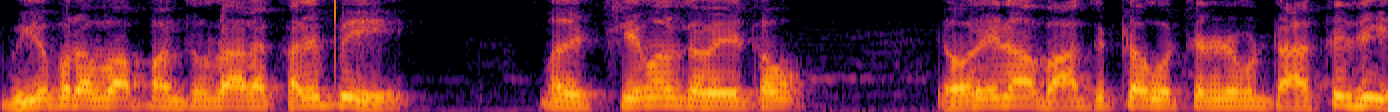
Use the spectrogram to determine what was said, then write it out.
బియ్యపు రవ్వ పంచదార కలిపి మరి చీమలకు వేయటం ఎవరైనా వాకిట్లోకి వచ్చినటువంటి అతిథి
